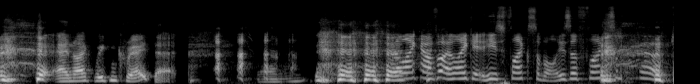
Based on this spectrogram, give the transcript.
and like we can create that. Um, I like how I like it. He's flexible. He's a flexible coach.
